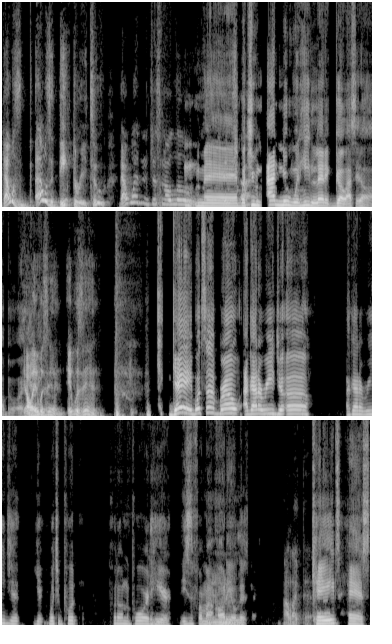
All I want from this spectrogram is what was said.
That was that was a deep three too. That wasn't just no little mm, man. But you, I knew when he let it go. I said, "Oh boy." Oh, it was go. in. It was in. Gabe, what's up, bro? I gotta read your uh, I gotta read your, your what you put put on the board here. These are for my mm. audio listeners. I like that. Cades has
